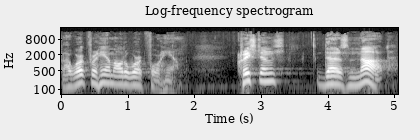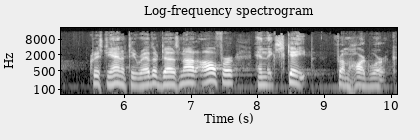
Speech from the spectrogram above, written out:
If I work for him, I ought to work for him. Christians does not, Christianity rather, does not offer an escape from hard work.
